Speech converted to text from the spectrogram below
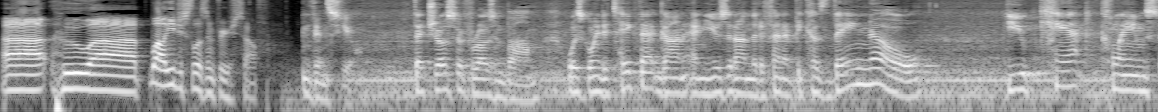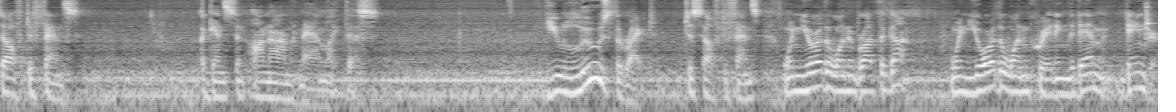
uh, who uh, well, you just listen for yourself. Convince you that Joseph Rosenbaum was going to take that gun and use it on the defendant because they know you can't claim self defense against an unarmed man like this. You lose the right to self defense when you're the one who brought the gun, when you're the one creating the dam- danger,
